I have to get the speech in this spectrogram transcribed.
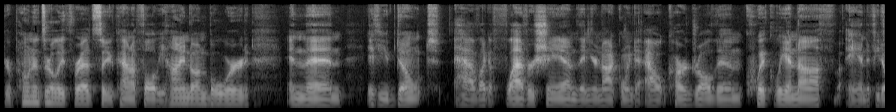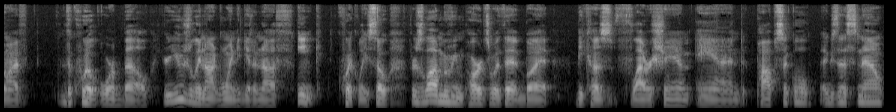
Your opponent's early threats, so you kind of fall behind on board. And then if you don't have like a Flaversham, then you're not going to out card draw them quickly enough. And if you don't have the quill or Belle, you're usually not going to get enough ink quickly. So there's a lot of moving parts with it, but because Flaversham and Popsicle exist now,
